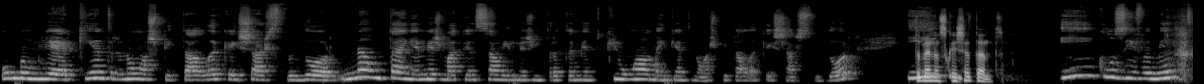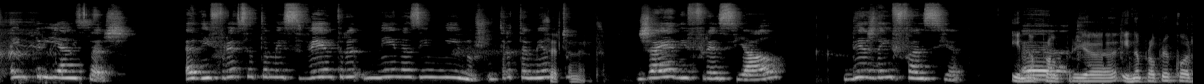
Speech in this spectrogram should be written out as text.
uma mulher que entra num hospital a queixar-se de dor não tem a mesma atenção e o mesmo tratamento que um homem que entra num hospital a queixar-se de dor. Também e, não se queixa tanto. Inclusivamente em crianças. A diferença também se vê entre meninas e meninos. O tratamento Certamente. já é diferencial desde a infância. E na, própria, e na própria cor.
